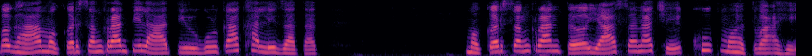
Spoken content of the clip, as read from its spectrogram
बघा मकर संक्रांतीला तिळगुळ का खाल्ले जातात? मकर संक्रांत या सणाचे खूप महत्त्व आहे.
